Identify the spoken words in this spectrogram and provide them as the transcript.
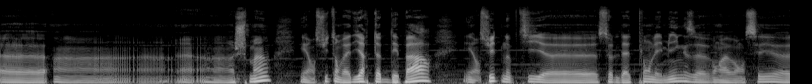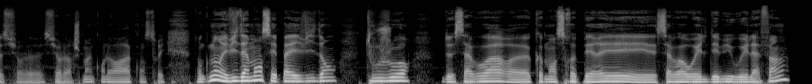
euh, un, chemin. Et ensuite, on va dire top départ. Et ensuite, nos petits euh, soldats de plomb, les Mings, vont avancer euh, sur, sur leur chemin qu'on leur a construit. Donc non, évidemment, c'est pas évident toujours de savoir comment se repérer et savoir où est le début, où est la fin.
